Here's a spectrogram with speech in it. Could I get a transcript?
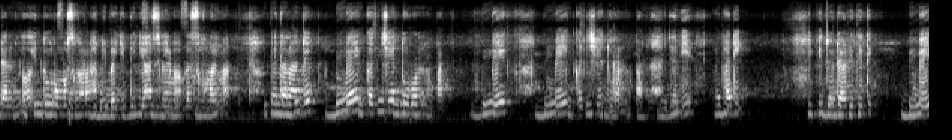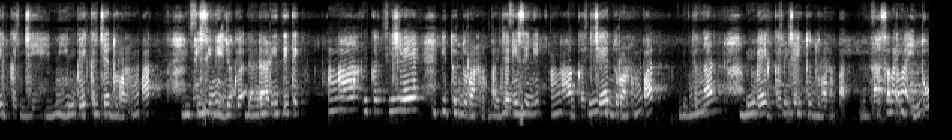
dan E itu rumus kerah dibagi 3 hasil 15,5 kita lanjut. B ke C turun 4 B, B ke C turun 4. Nah, jadi tadi itu dari titik B ke C. Ini B ke C turun 4. Di sini juga dari titik A ke C itu turun 4. Jadi sini A ke C turun 4 dengan B ke C itu turun 4. Nah, setelah itu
